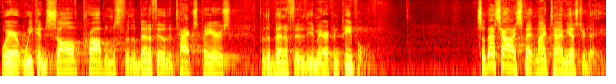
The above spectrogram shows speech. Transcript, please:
where we can solve problems for the benefit of the taxpayers, for the benefit of the American people. So that's how I spent my time yesterday.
